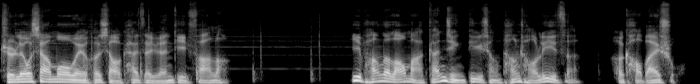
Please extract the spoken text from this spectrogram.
只留下莫蔚和小开在原地发愣。一旁的老马赶紧递上糖炒栗子和烤白薯。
